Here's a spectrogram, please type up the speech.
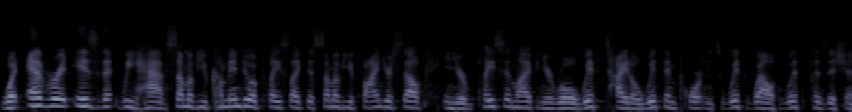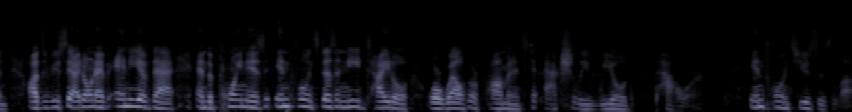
Whatever it is that we have, some of you come into a place like this, some of you find yourself in your place in life, in your role with title, with importance, with wealth, with position. Odds of you say, I don't have any of that. And the point is, influence doesn't need title or wealth or prominence to actually wield power. Influence uses love.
